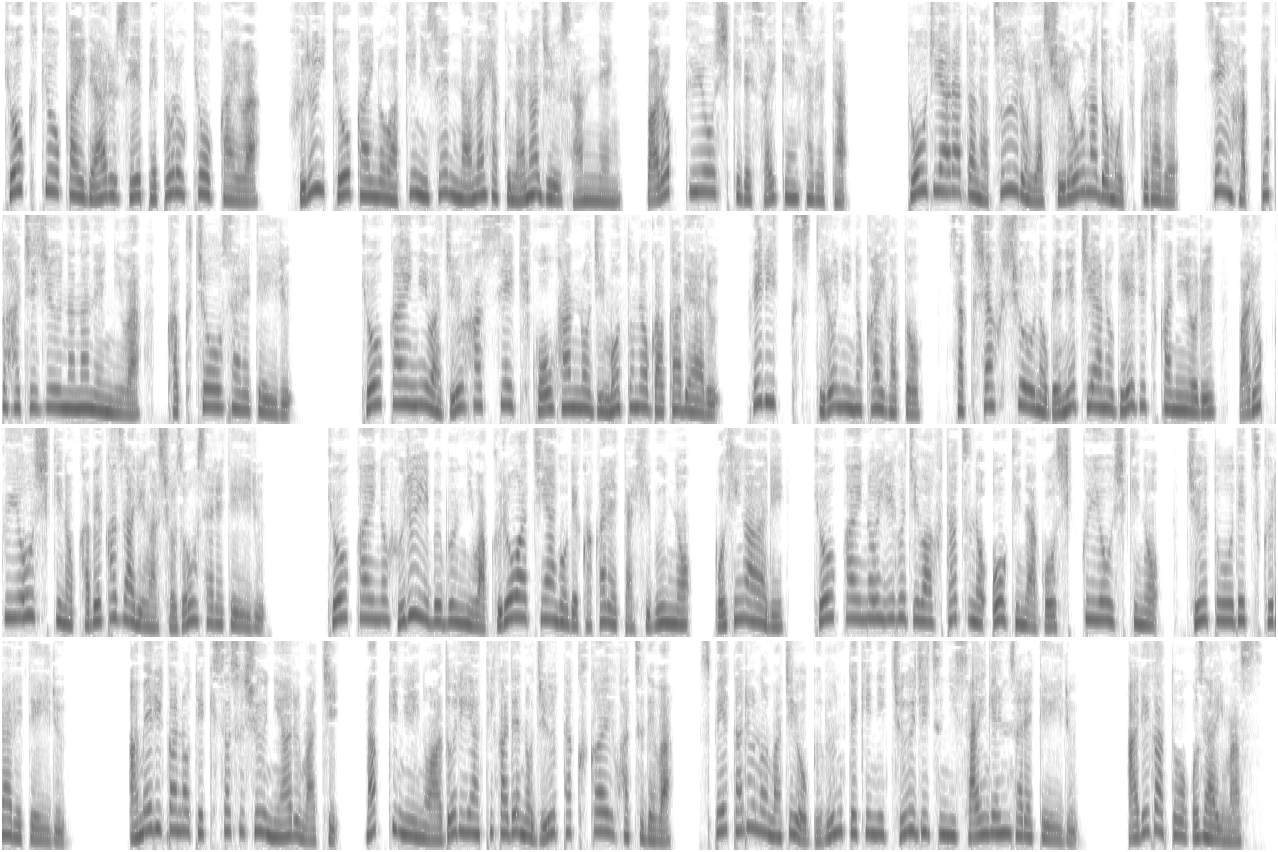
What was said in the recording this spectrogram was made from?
教区教会である聖ペトロ教会は、古い教会の脇に1773年、バロック様式で再建された。当時新たな通路や首楼なども作られ、1887年には拡張されている。教会には18世紀後半の地元の画家であるフェリックス・ティロニの絵画と作者不詳のベネチアの芸術家によるバロック様式の壁飾りが所蔵されている。教会の古い部分にはクロアチア語で書かれた碑文の墓碑があり、教会の入り口は2つの大きなゴシック様式の中東で作られている。アメリカのテキサス州にある町、マッキニーのアドリアティカでの住宅開発では、スペタルの街を部分的に忠実に再現されている。ありがとうございます。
